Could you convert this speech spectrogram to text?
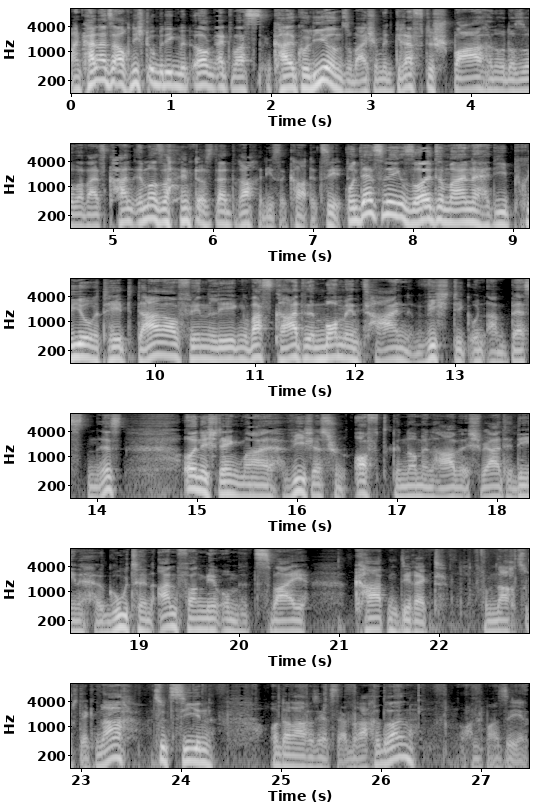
Man kann also auch nicht unbedingt mit irgendetwas kalkulieren, zum Beispiel mit Kräfte sparen oder so, weil es kann immer sein, dass der Drache diese Karte zieht. Und deswegen sollte man die Priorität darauf hinlegen, was gerade momentan wichtig und am besten ist. Und ich denke mal, wie ich es schon oft genommen habe, ich werde den guten Anfang nehmen, um zwei Karten direkt vom Nachzugsdeck nachzuziehen. Und danach ist jetzt der Drache dran. Und mal sehen.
